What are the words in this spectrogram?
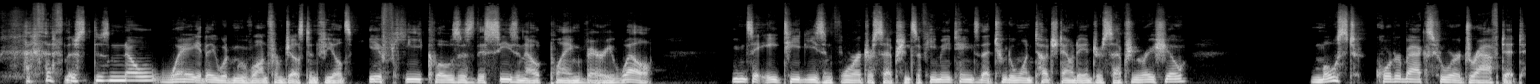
there's there's no way they would move on from Justin Fields if he closes this season out playing very well. You can say eight TDs and four interceptions. If he maintains that two to one touchdown to interception ratio, most quarterbacks who are drafted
